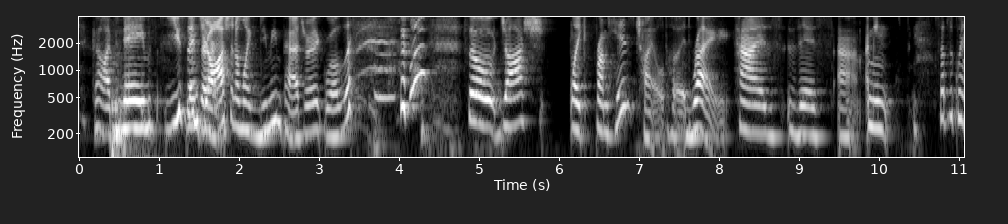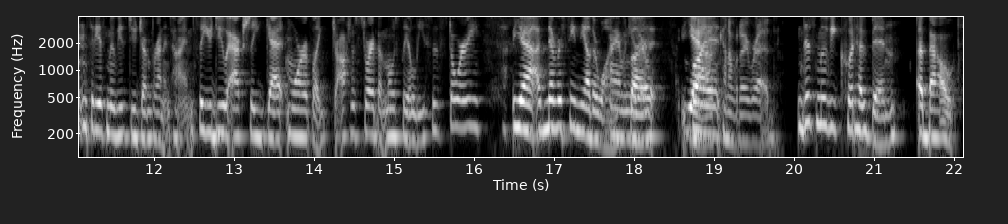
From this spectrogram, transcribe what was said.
God names. You said Josh, and I'm like, do you mean Patrick Wilson? So Josh, like from his childhood, right. has this um, i mean subsequent insidious movies do jump around in time so you do actually get more of like josh's story but mostly elise's story Yeah, I've never seen the other ones, haven't but either. yeah, But- that's kind of what I read. this movie could have been about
